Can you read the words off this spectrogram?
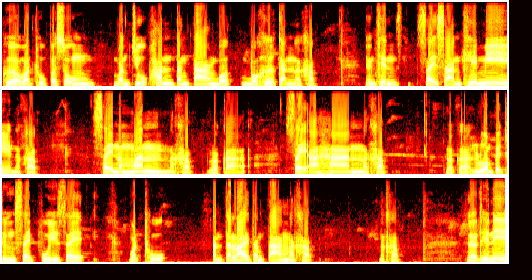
เพื่อวัตถุประสงค์บรรจุภัณฑ์ต่างๆบ่บ่คือกันนะครับ อย่างเช่นใส่สารเคมีนะครับ ใส่น้ำมันนะครับ แล้วก็ใส่อาหารนะครับ แล้วก็ร่วมไปถึงใส่ปุ๋ยใส่วัตถุอันตรายต่างๆนะครับนะครับ แล้วที่นี่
